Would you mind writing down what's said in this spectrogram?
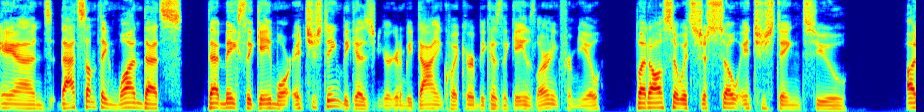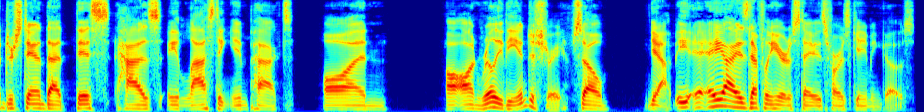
And that's something one that's that makes the game more interesting because you're going to be dying quicker because the game's learning from you. But also it's just so interesting to understand that this has a lasting impact on on really the industry. So, yeah, AI is definitely here to stay as far as gaming goes.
